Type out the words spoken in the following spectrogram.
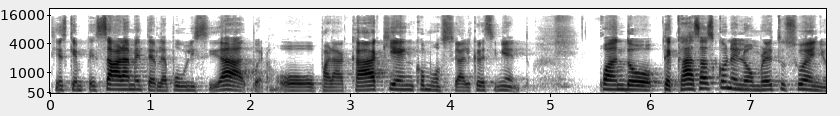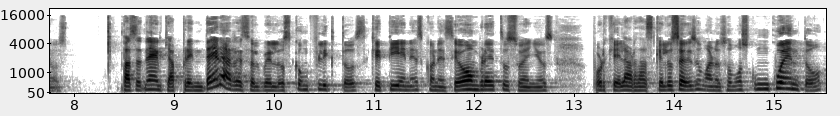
tienes que empezar a meterle a publicidad, bueno, o para cada quien como sea el crecimiento. Cuando te casas con el hombre de tus sueños, vas a tener que aprender a resolver los conflictos que tienes con ese hombre de tus sueños, porque la verdad es que los seres humanos somos un cuento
